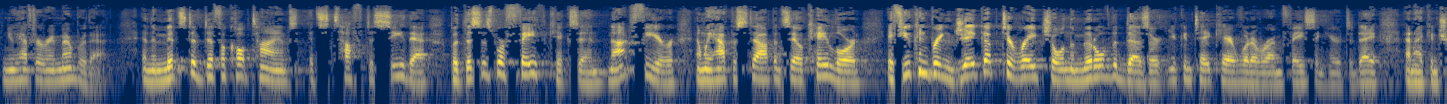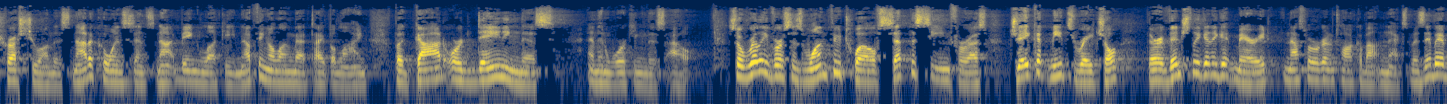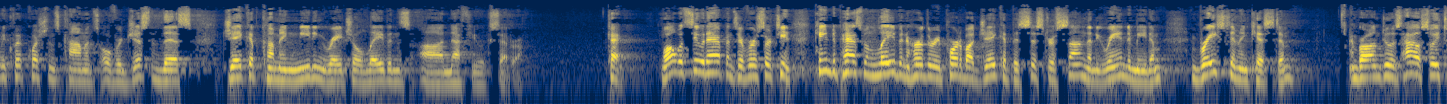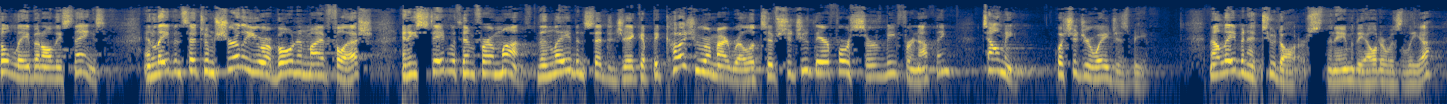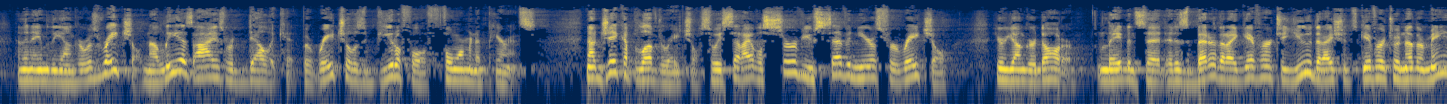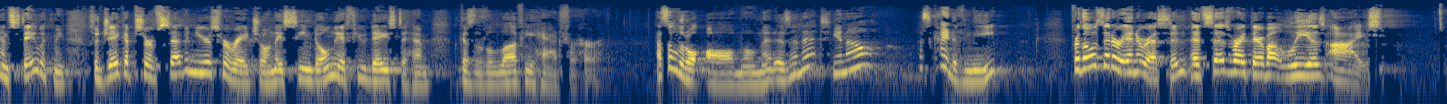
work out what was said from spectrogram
And you have to remember that. In the midst of difficult times, it's tough to see that. But this is where faith kicks in, not fear. And we have to stop and say, okay, Lord, if you can bring Jacob to Rachel in the middle of the desert, you can take care of whatever I'm facing here today. And I can trust you on this. Not a coincidence, not being lucky, nothing along that type of line, but God ordaining this and then working this out. So, really, verses 1 through 12 set the scene for us. Jacob meets Rachel. They're eventually going to get married, and that's what we're going to talk about next. But does anybody have any quick questions, comments over just this Jacob coming, meeting Rachel, Laban's uh, nephew, etc.? Okay. Well, let's see what happens here. Verse 13. Came to pass when Laban heard the report about Jacob, his sister's son, that he ran to meet him, embraced him, and kissed him, and brought him to his house. So he told Laban all these things. And Laban said to him, Surely you are bone in my flesh. And he stayed with him for a month. Then Laban said to Jacob, Because you are my relative, should you therefore serve me for nothing? Tell me, what should your wages be? Now Laban had two daughters. The name of the elder was Leah, and the name of the younger was Rachel. Now Leah's eyes were delicate, but Rachel was beautiful of form and appearance. Now Jacob loved Rachel, so he said, I will serve you seven years for Rachel your younger daughter. Laban said, It is better that I give her to you that I should give her to another man. Stay with me. So Jacob served seven years for Rachel, and they seemed only a few days to him because of the love he had for her. That's a little all moment, isn't it? You know? That's kind of neat. For those that are interested, it says right there about Leah's eyes.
